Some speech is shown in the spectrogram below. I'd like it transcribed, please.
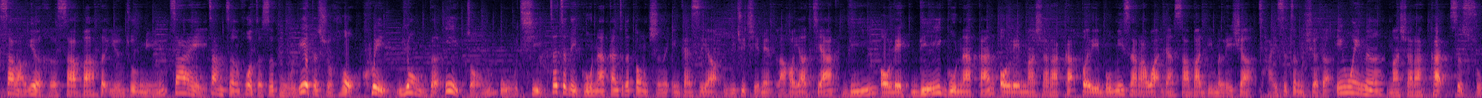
沙劳越和沙巴的原住民在战争或者是捕猎的时候会。用的一种武器。在这里，gunakan 这个动词呢，应该是要移去前面，然后要加 di oleh digunakan oleh masyarakat peribumi Sarawak dan Sabah di Malaysia 才是正确的。因为呢，masyarakat 是属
